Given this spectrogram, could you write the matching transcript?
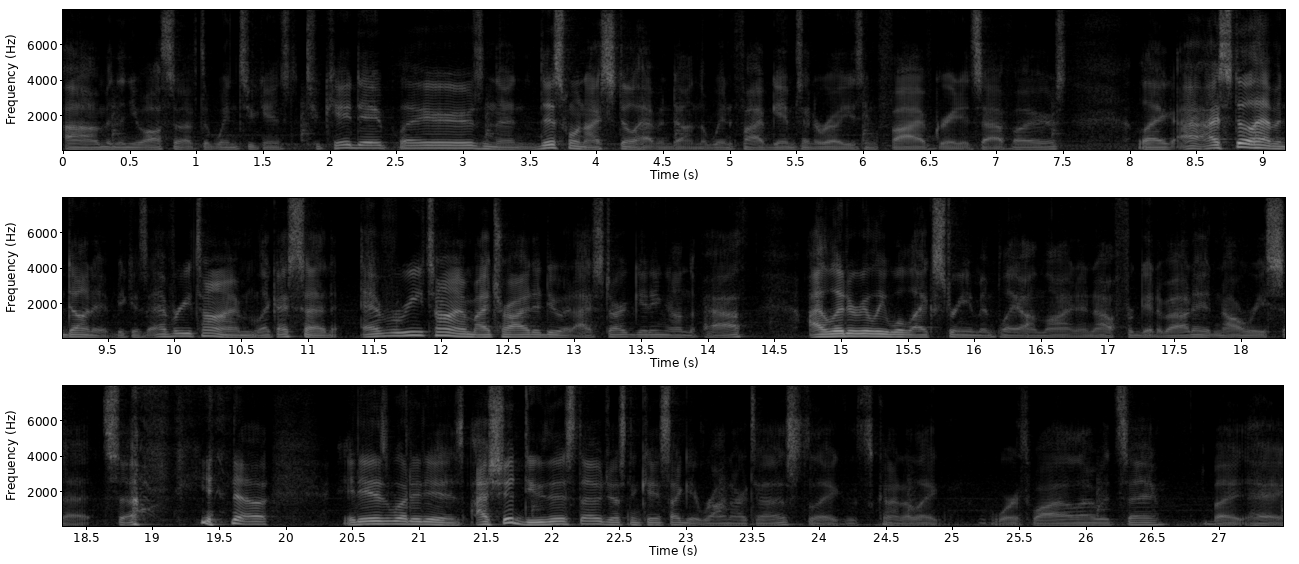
Um, and then you also have to win two games to 2K day players. And then this one I still haven't done the win five games in a row using five graded sapphires. Like I, I, still haven't done it because every time, like I said, every time I try to do it, I start getting on the path I literally will like stream and play online and I'll forget about it and I'll reset. So, you know, it is what it is. I should do this though, just in case I get Ron Artest. Like it's kind of like worthwhile, I would say. But hey,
